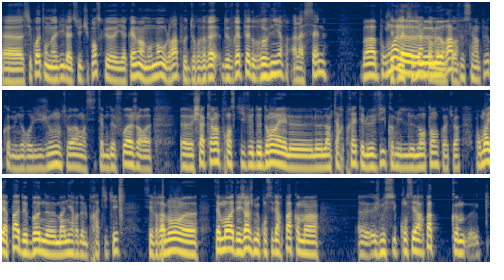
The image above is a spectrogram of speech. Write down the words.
Euh, c'est quoi ton avis là-dessus? Tu penses qu'il y a quand même un moment où le rap devrait, devrait peut-être revenir à la scène? Bah pour moi le, vient le- le rap c'est un peu comme une religion, tu vois, ou un système de foi, genre euh, euh, chacun prend ce qu'il veut dedans et le- le- l'interprète et le vit comme il l'entend, quoi, tu vois. Pour moi il n'y a pas de bonne euh, manière de le pratiquer. C'est vraiment, euh, moi déjà je me considère pas comme un, euh, je me suis considère pas comme, que-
